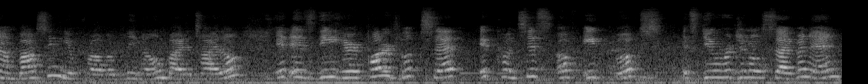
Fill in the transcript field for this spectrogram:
unboxing, you probably know by the title. It is the Harry Potter book set. It consists of eight books. It's the original seven and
